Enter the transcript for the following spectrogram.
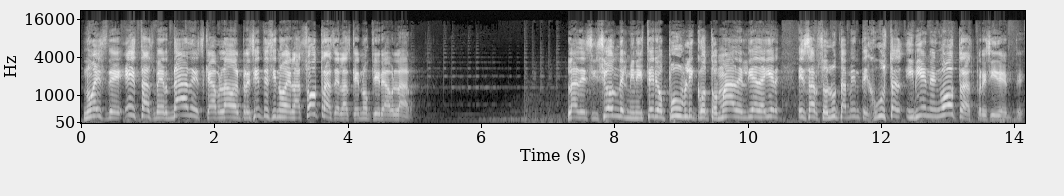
no es de estas verdades que ha hablado el presidente, sino de las otras de las que no quiere hablar. La decisión del Ministerio Público tomada el día de ayer es absolutamente justa y vienen otras, presidente.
